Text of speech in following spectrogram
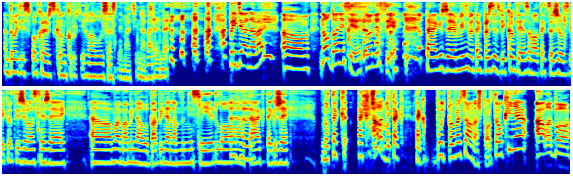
A dojde z pokračka, len krúti hlavou, zase nemáte navarené. Príde a navarí? Um, no, donesie, donesie. Takže my sme tak presne zvyknutí, ja som mal tak celý život zvyknutý, že vlastne, že aj uh, moja mamina alebo babina nám donesli jedlo uh-huh. a tak, takže No tak, tak čo? Ale no tak, tak buď profesionálna športovkyňa, alebo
